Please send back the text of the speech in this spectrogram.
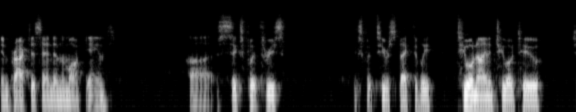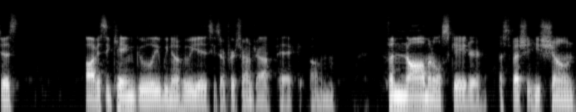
in practice and in the mock games. Uh, six foot three, six foot two respectively, 209 and 202. Just obviously Kane Guhle, we know who he is. He's our first round draft pick. Um, phenomenal skater, especially he's shown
